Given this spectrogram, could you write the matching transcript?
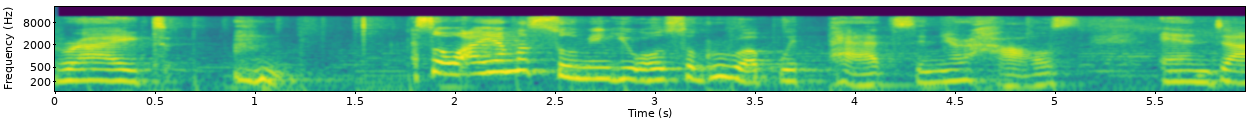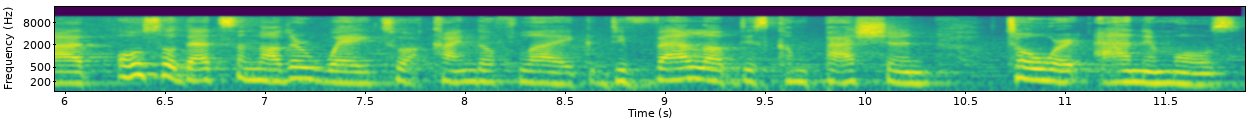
Right. So I am assuming you also grew up with pets in your house and uh, also that's another way to kind of like develop this compassion toward animals.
